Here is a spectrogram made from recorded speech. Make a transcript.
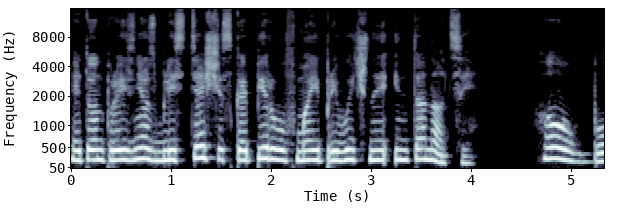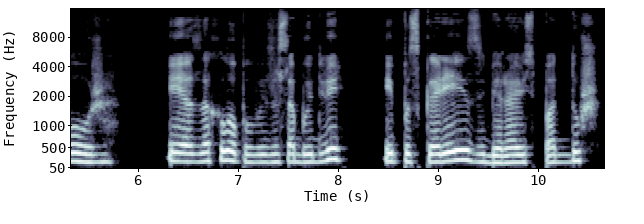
Это он произнес, блестяще скопировав мои привычные интонации. О, боже. Я захлопываю за собой дверь и поскорее забираюсь под душ.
